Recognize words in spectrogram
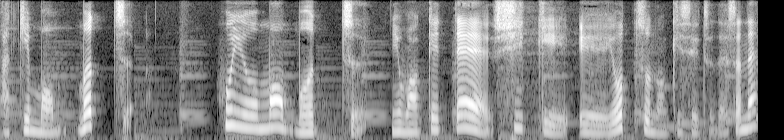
秋も6つ、冬も6つに分けて、四季、えー、4つの季節ですね。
